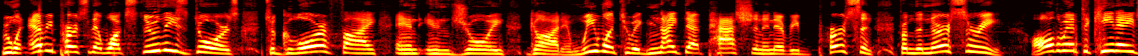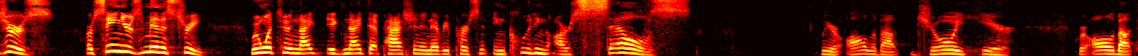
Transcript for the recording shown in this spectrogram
We want every person that walks through these doors to glorify and enjoy God. And we want to ignite that passion in every person from the nursery all the way up to teenagers or seniors ministry We want to ignite, ignite that passion in every person, including ourselves. We are all about joy here. We're all about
